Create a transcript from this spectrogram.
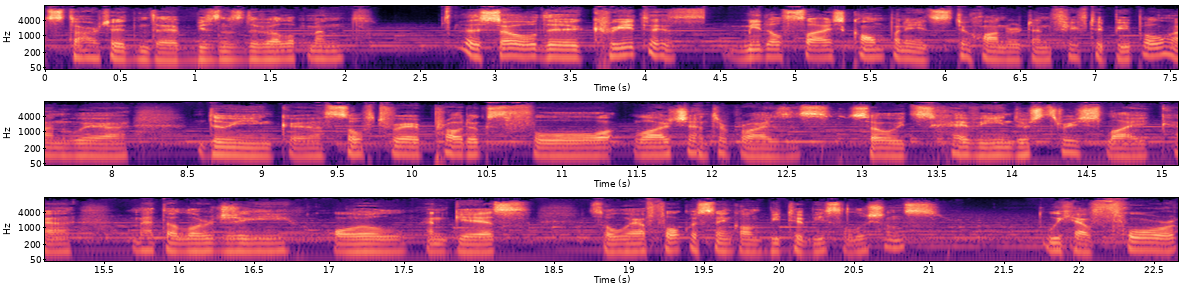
started the business development. So the KRIT is middle-sized company. It's 250 people, and we're doing uh, software products for large enterprises. So it's heavy industries like uh, metallurgy, oil, and gas. So we're focusing on B2B solutions. We have four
